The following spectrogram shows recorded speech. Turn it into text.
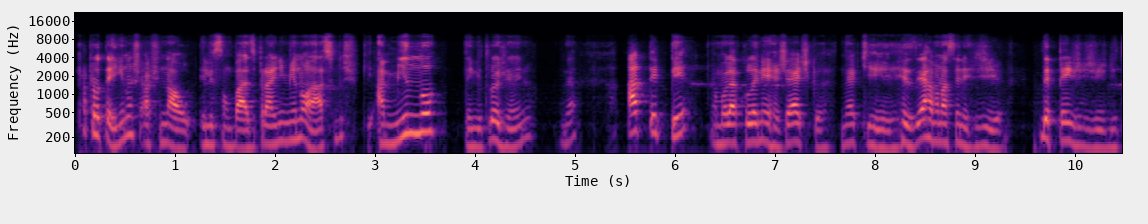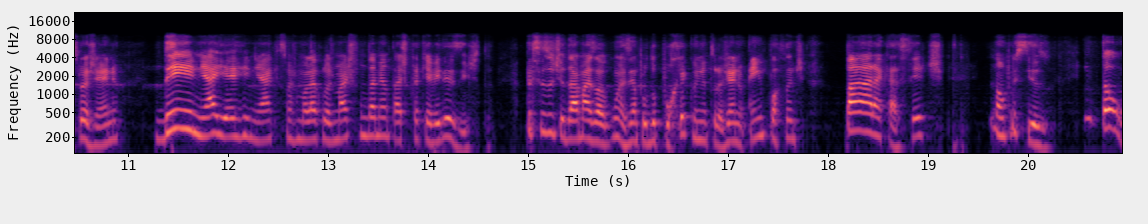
Para proteínas, afinal, eles são base para aminoácidos, que amino tem nitrogênio, né? ATP, a molécula energética, né, que reserva nossa energia, depende de nitrogênio, DNA e RNA, que são as moléculas mais fundamentais para que a vida exista. Preciso te dar mais algum exemplo do porquê que o nitrogênio é importante para cacete? Não preciso. Então,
